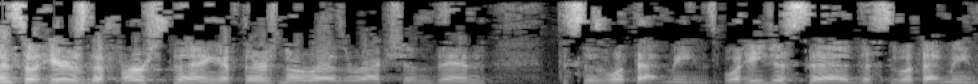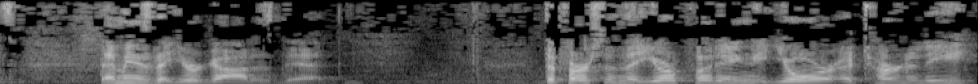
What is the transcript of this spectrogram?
And so here's the first thing: if there's no resurrection, then this is what that means. What he just said, this is what that means. That means that your God is dead. The person that you're putting your eternity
